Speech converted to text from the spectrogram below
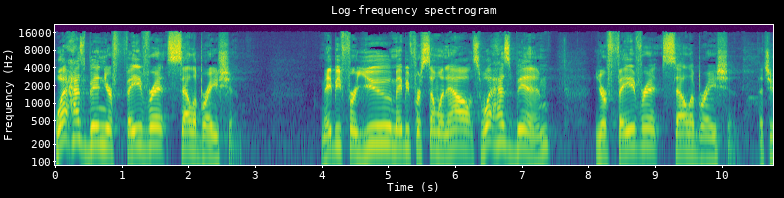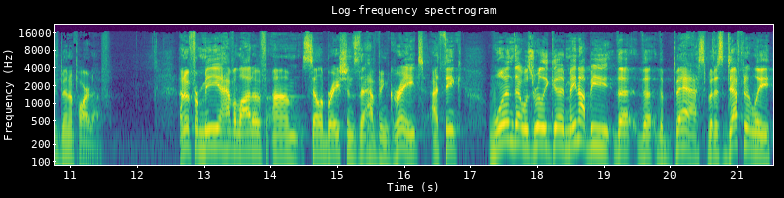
What has been your favorite celebration? Maybe for you, maybe for someone else. What has been your favorite celebration that you've been a part of? I know for me, I have a lot of um, celebrations that have been great. I think one that was really good may not be the, the, the best, but it's definitely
